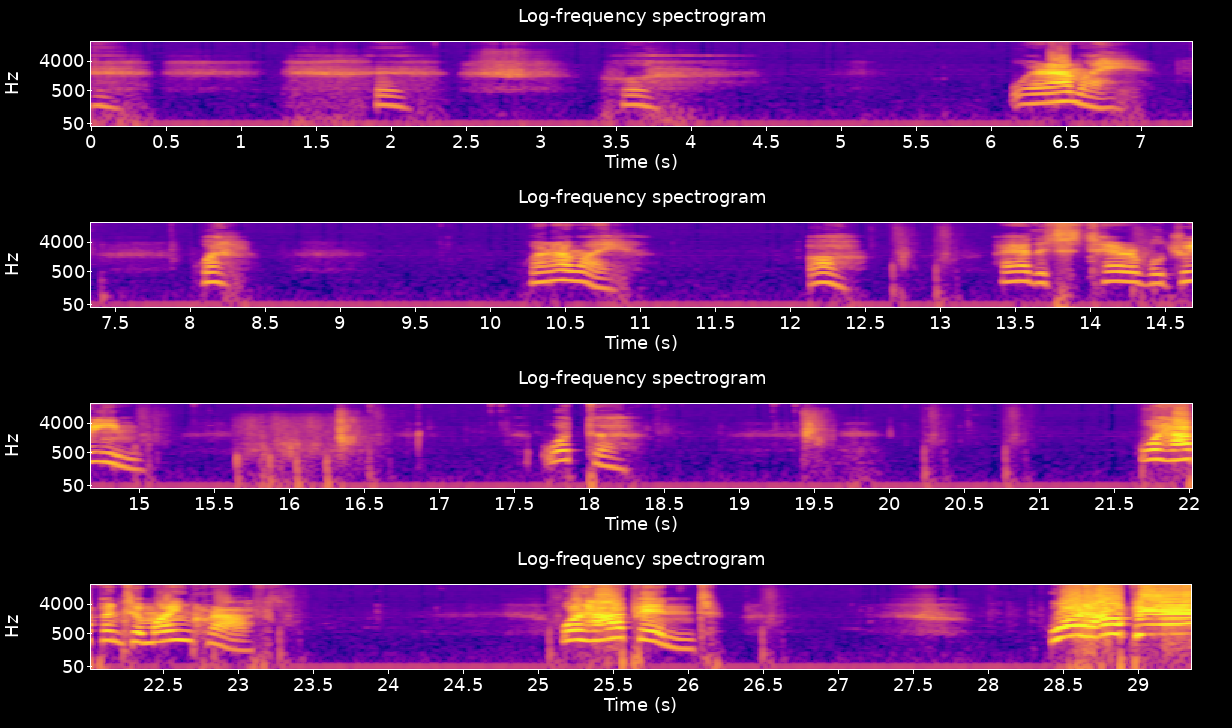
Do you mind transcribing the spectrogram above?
Where am I? What? Where am I? Oh, I had this terrible dream. What the? What happened to Minecraft? What happened? What happened?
